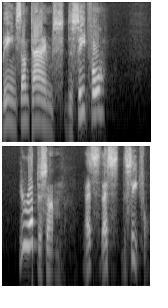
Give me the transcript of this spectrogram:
being sometimes deceitful, you're up to something. That's that's deceitful.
